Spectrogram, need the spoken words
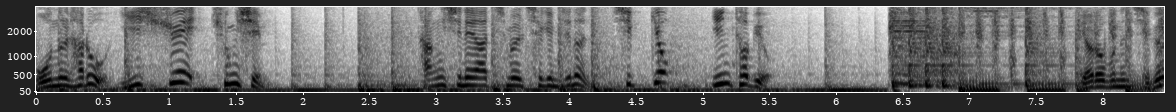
오늘 하루 이슈의 중심. 당신의 아침을 책임지는 직격 인터뷰. 여러분은 지금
